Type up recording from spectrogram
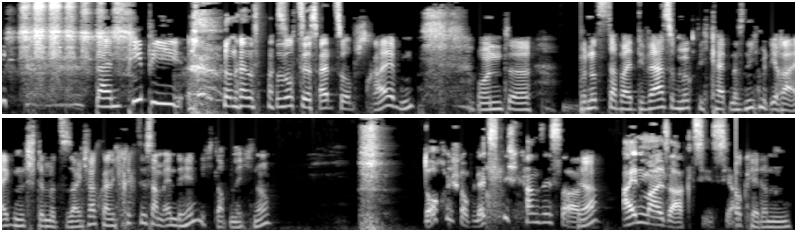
Dein Pipi. Und dann versucht sie es halt zu umschreiben und äh, benutzt dabei diverse Möglichkeiten, das nicht mit ihrer eigenen Stimme zu sagen. Ich weiß gar nicht, kriegt sie es am Ende hin? Ich glaube nicht, ne? Doch, ich glaube, letztlich kann sie es sagen. Ja? Einmal sagt sie es, ja. Okay, dann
